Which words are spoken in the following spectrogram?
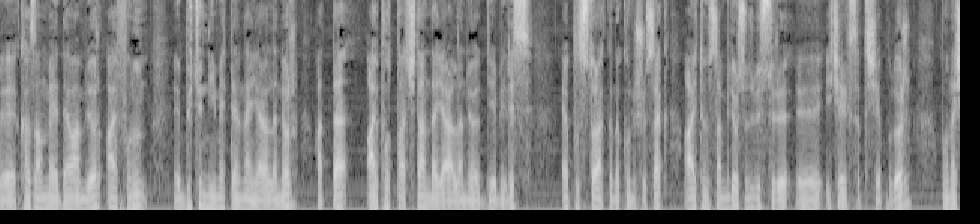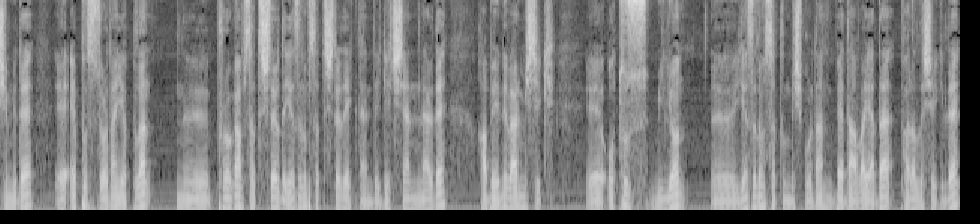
e, kazanmaya devam ediyor. iPhone'un e, bütün nimetlerinden yararlanıyor. Hatta iPod Touch'tan da yararlanıyor diyebiliriz. Apple Store hakkında konuşursak iTunes'tan biliyorsunuz bir sürü e, içerik satışı yapılıyor. Buna şimdi de e, Apple Store'dan yapılan e, program satışları da yazılım satışları da eklendi. Geçenlerde haberini vermiştik. E, 30 milyon e, yazılım satılmış buradan bedava ya da paralı şekilde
